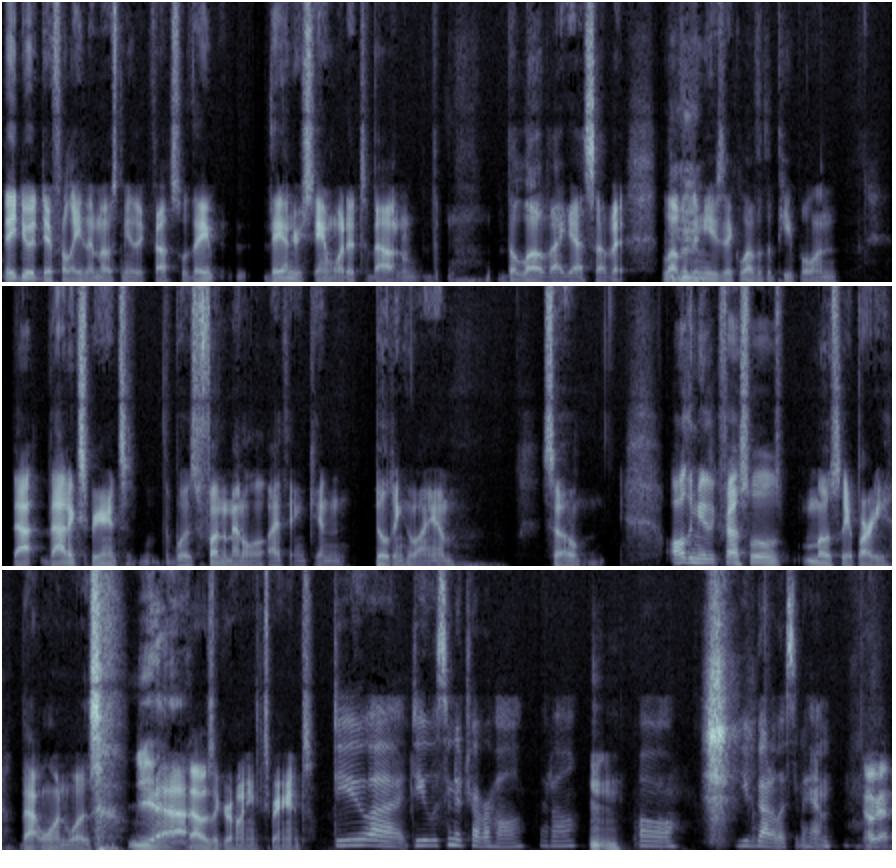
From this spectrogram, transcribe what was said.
they do it differently than most music festivals. They they understand what it's about and the love, I guess, of it, love of the Mhm. music, love of the people, and that that experience was fundamental i think in building who i am so all the music festivals mostly a party that one was Yeah. that was a growing experience Do you uh do you listen to Trevor Hall at all? Mm-mm. Oh, you've got to listen to him. okay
